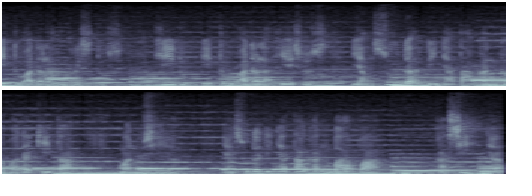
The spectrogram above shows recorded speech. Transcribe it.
itu adalah Kristus. Hidup itu adalah Yesus yang sudah dinyatakan kepada kita manusia, yang sudah dinyatakan Bapa kasihnya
